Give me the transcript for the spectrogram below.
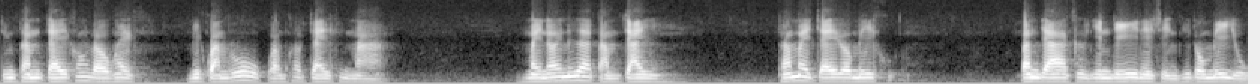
จึงทำใจของเราให้มีความรู้ความเข้าใจขึ้นมา ไม่น้อยเนื้อต่ำใจ ทำให้ใจเรามีปัญญาคือยินดีในสิ่งที่เรามีอยู่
